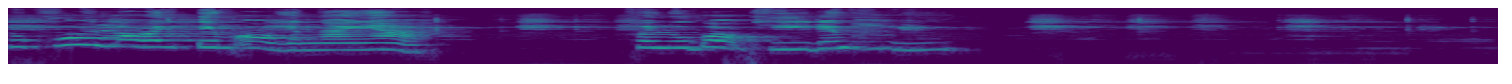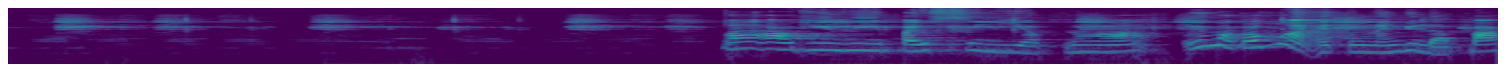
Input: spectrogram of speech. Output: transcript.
ทุกคนเราไอติมออกยังไงอะใครรู้บอกทีได้ไหมต้องเอาทีวีไปเสียบนะคะเอ้ยมันก็เหมือนไอตรงนั้นอยู่แล้วปะ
